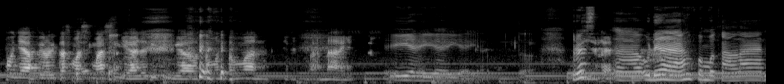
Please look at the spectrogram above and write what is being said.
punya prioritas masing-masing ya, jadi tinggal teman-teman di mana gitu. Iya iya iya iya. betul. Terus Iya. eh, udah pembekalan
